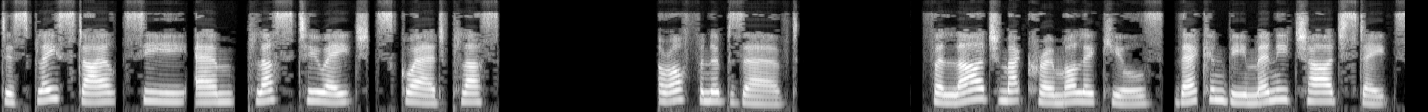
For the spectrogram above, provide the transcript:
display style CE M plus 2 H squared plus are often observed for large macromolecules, there can be many charge states,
